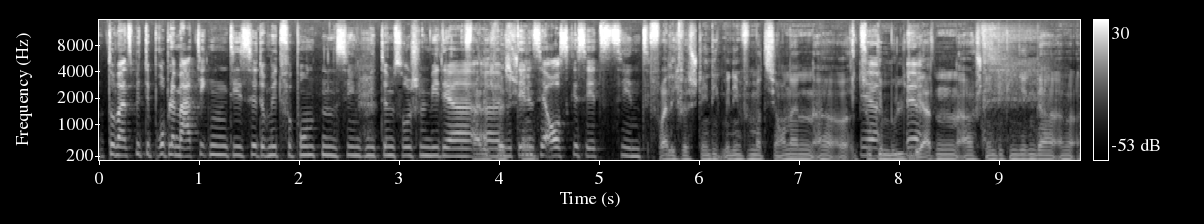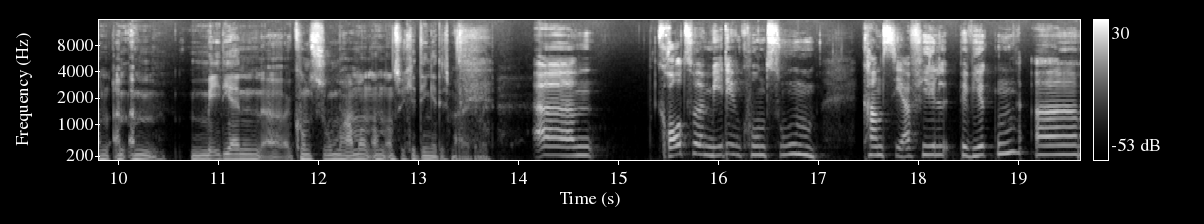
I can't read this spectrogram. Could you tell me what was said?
Du meinst mit den Problematiken, die sie damit verbunden sind, mit dem Social Media, Freilich, äh, mit denen sie ausgesetzt sind? Freilich, weil ständig mit Informationen äh, zugemüllt ja, ja. werden, äh, ständig in irgendeinem äh, Medienkonsum haben und, und, und, solche Dinge, das meine ich damit. Ähm, Gerade so ein Medienkonsum kann sehr viel bewirken äh,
